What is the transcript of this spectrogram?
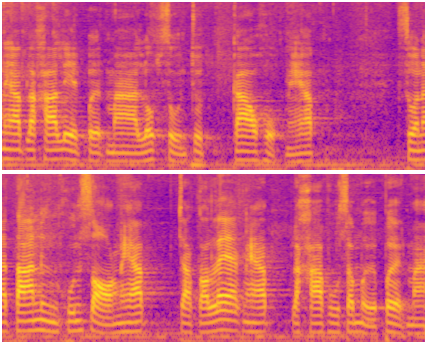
นะครับ ราคาเลทเปิดมาลบ 0.96 นะครับ ส่วนอัตรา1คูณ2นะครับ จากตอนแรกนะครับ ราคาภูเสมอเปิดมา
